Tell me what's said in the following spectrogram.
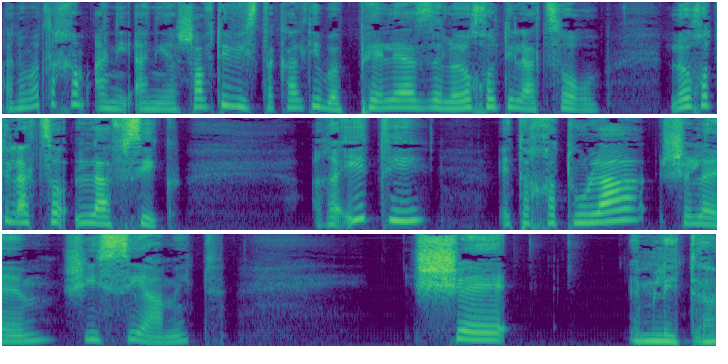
אני אומרת לכם, אני, אני ישבתי והסתכלתי בפלא הזה, לא יכולתי לעצור. לא יכולתי לעצור, להפסיק. ראיתי את החתולה שלהם, שהיא סיאמית, המליטה,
